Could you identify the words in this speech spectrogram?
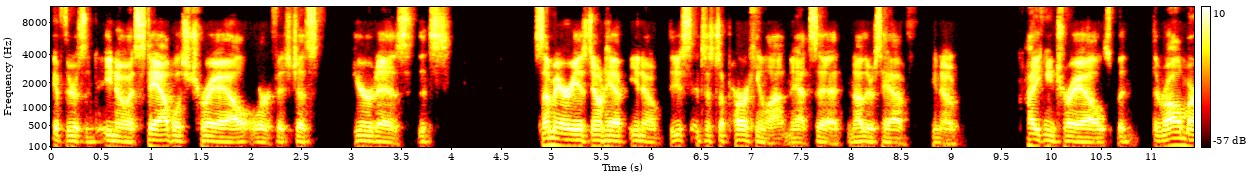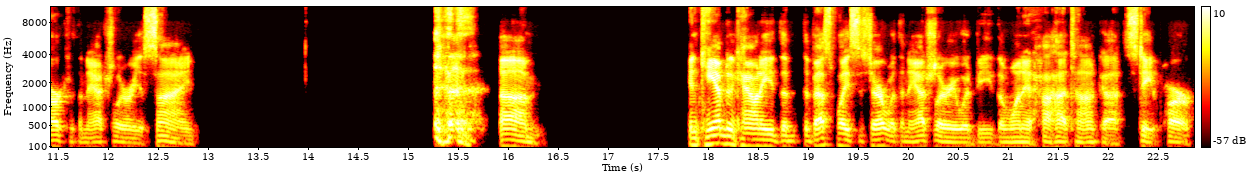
if there's a you know established trail or if it's just here it is. It's some areas don't have, you know, it's just a parking lot and that's it. And others have, you know, hiking trails, but they're all marked with a natural area sign. um, in Camden County, the, the best place to start with the natural area would be the one at Ha Ha Tonka State Park,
